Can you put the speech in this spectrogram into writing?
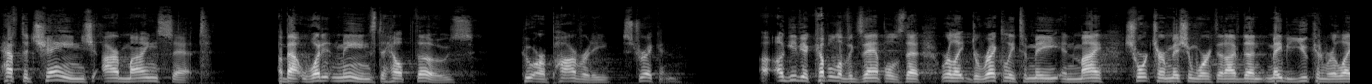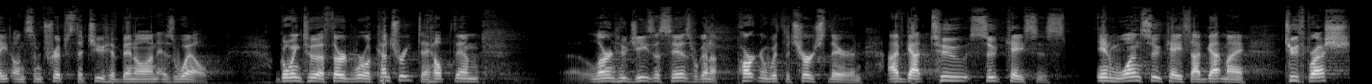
have to change our mindset about what it means to help those who are poverty stricken. I'll give you a couple of examples that relate directly to me in my short term mission work that I've done. Maybe you can relate on some trips that you have been on as well. Going to a third world country to help them uh, learn who Jesus is. We're going to partner with the church there. And I've got two suitcases. In one suitcase, I've got my toothbrush,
